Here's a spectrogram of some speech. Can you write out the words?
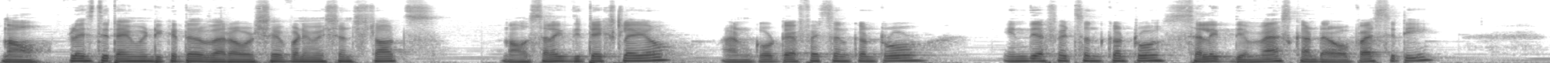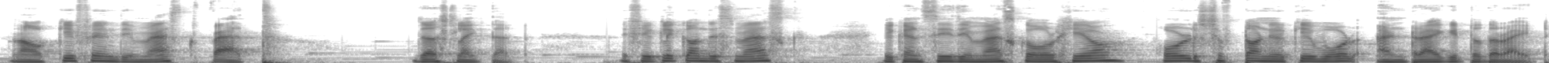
Now place the time indicator where our shape animation starts. Now select the text layer and go to effects and control. In the effects and control select the mask under opacity. Now keyframe the mask path just like that. If you click on this mask you can see the mask over here. Hold shift on your keyboard and drag it to the right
